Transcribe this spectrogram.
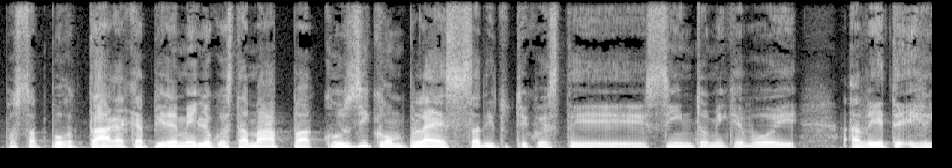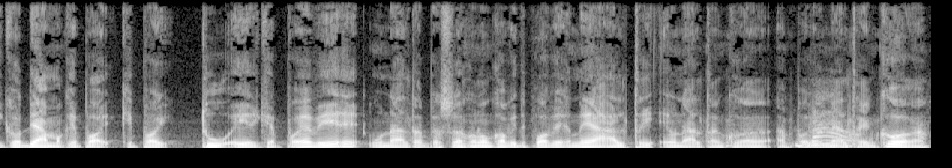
possa, portare a capire meglio questa mappa così complessa di tutti questi sintomi che voi avete e ricordiamo che poi, che poi tu Erika puoi avere, un'altra persona con un covid può averne altri e un'altra ancora, può averne altri ancora.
